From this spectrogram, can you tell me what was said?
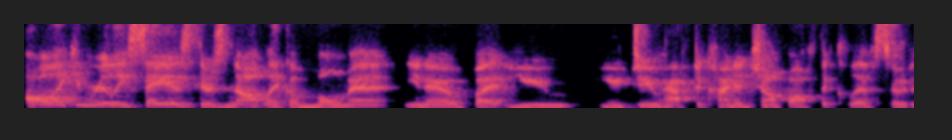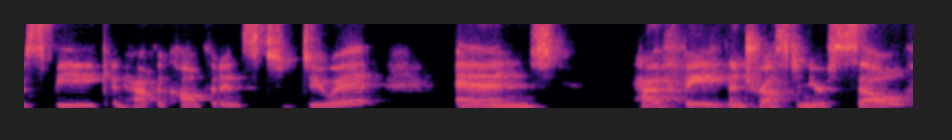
all I can really say is there's not like a moment, you know, but you you do have to kind of jump off the cliff, so to speak, and have the confidence to do it. And have faith and trust in yourself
